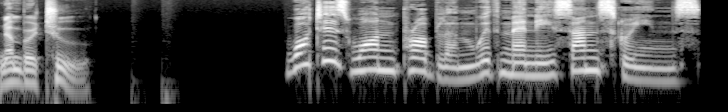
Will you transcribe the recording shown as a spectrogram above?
Number two. What is one problem with many sunscreens?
